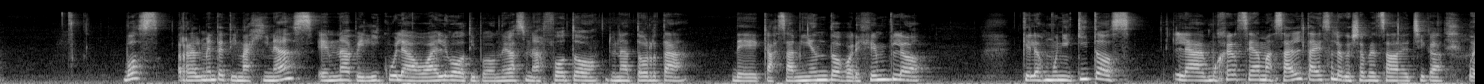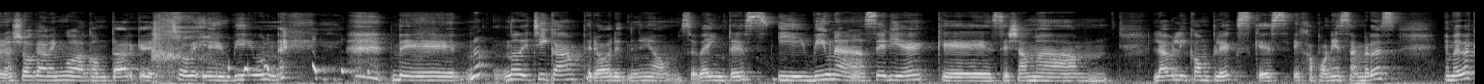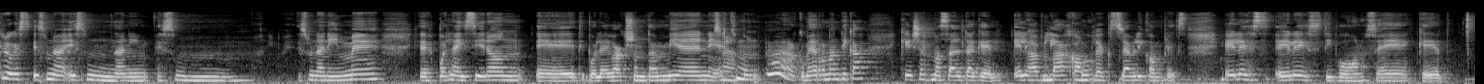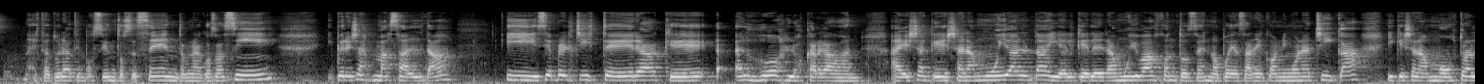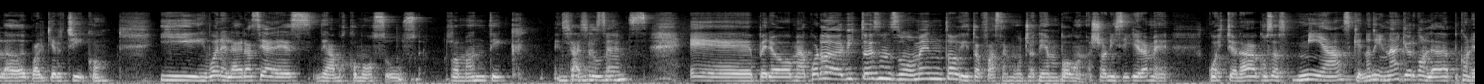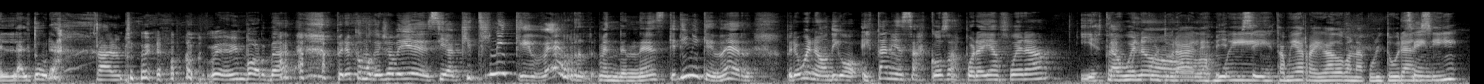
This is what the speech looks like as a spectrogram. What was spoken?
¿Vos realmente te imaginás en una película o algo, tipo, donde veas una foto de una torta de casamiento, por ejemplo, que los muñequitos, la mujer sea más alta? Eso es lo que yo pensaba de chica. Bueno, yo acá vengo a contar que yo eh, vi un. de. No, no de chica, pero ahora tenía 11, 20 y vi una serie que se llama mm, Lovely Complex, que es, eh, japonesa. En verdad, es, en verdad creo que es, es una, es un anime. Es un. Es un anime que después la hicieron eh, tipo live action también. Sí. Es como una comedia romántica que ella es más alta que él. Él Lovely es bajo. Complex. Lovely Complex. Él es, él es tipo, no sé, que una estatura tipo 160, una cosa así, pero ella es más alta. Y siempre el chiste era que a los dos los cargaban. A ella que ella era muy alta y él que él era muy bajo, entonces no podía salir con ninguna chica y que ella era un monstruo al lado de cualquier chico. Y bueno, la gracia es, digamos, como sus romantic Sí, sí, sí. entanglements. Eh, pero me acuerdo de haber visto eso en su momento, y esto fue hace mucho tiempo, cuando yo ni siquiera me cuestionaba cosas mías que no tienen nada que ver con la, con el- la altura. Claro. Pero no importa. Pero es como que yo veía y decía, ¿qué tiene que ver? ¿Me entendés? ¿Qué tiene que ver? Pero bueno, digo, están esas cosas por ahí afuera y está Pero es bueno. muy cultural, es muy, está muy arraigado con la cultura en Sí. sí.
